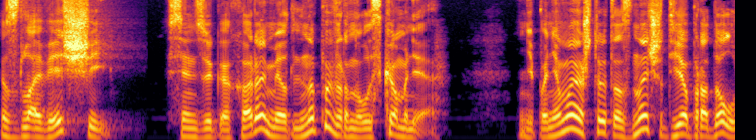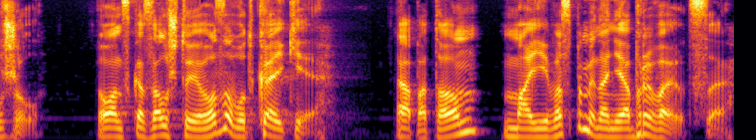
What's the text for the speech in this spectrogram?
«Зловещий?» Сензюгахара медленно повернулась ко мне. Не понимая, что это значит, я продолжил. Он сказал, что его зовут Кайки. А потом мои воспоминания обрываются.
